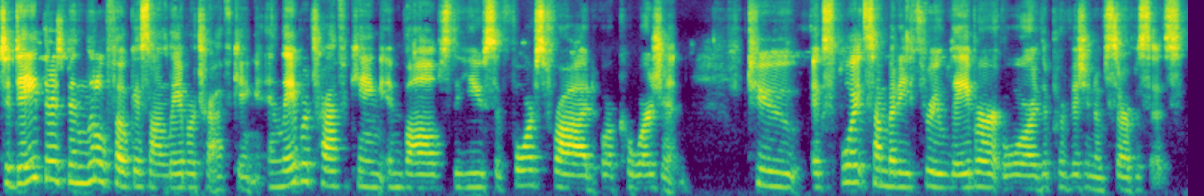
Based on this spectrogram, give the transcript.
To date, there's been little focus on labor trafficking, and labor trafficking involves the use of force, fraud, or coercion to exploit somebody through labor or the provision of services.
